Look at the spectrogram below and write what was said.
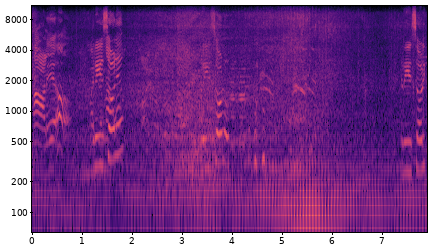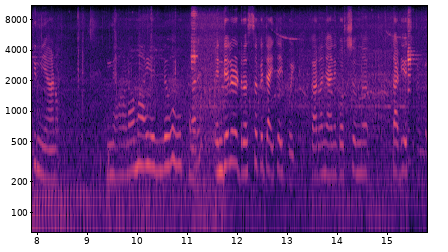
നാളെയോ? റീൽസോളു റീൽസോളു റീൽസോളിക്ക് ഞാണം ഞാണമായല്ലോ. എന്റെ ഒരു ഡ്രസ്സൊക്കെ ടൈറ്റ് ആയി പോയി. കാരണം ഞാൻ കുറച്ചൊന്ന് തടി വെച്ചിട്ടുണ്ട്.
